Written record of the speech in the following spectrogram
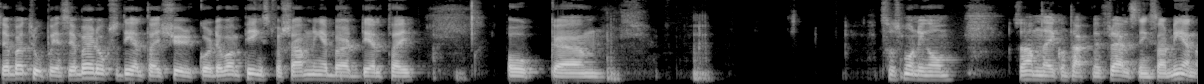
så jag började tro på Jesus. Jag började också delta i kyrkor. Det var en pingstförsamling jag började delta i. Och um, så småningom så hamnade jag i kontakt med Frälsningsarmén.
